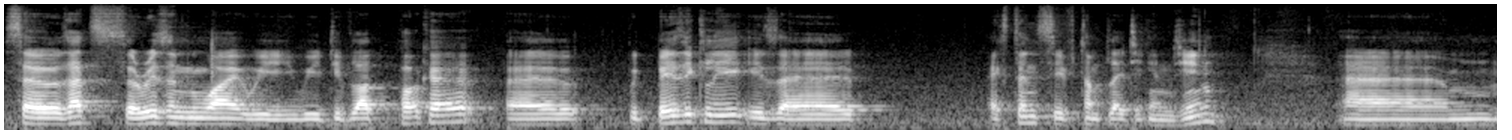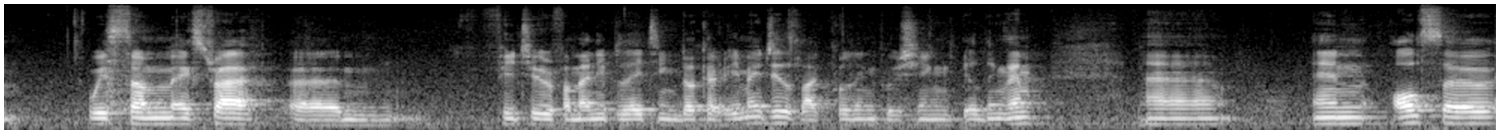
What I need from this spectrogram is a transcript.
So that's the reason why we, we developed Poker, which basically is a extensive templating engine um, with some extra um, feature for manipulating Docker images, like pulling, pushing, building them. Uh, and also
